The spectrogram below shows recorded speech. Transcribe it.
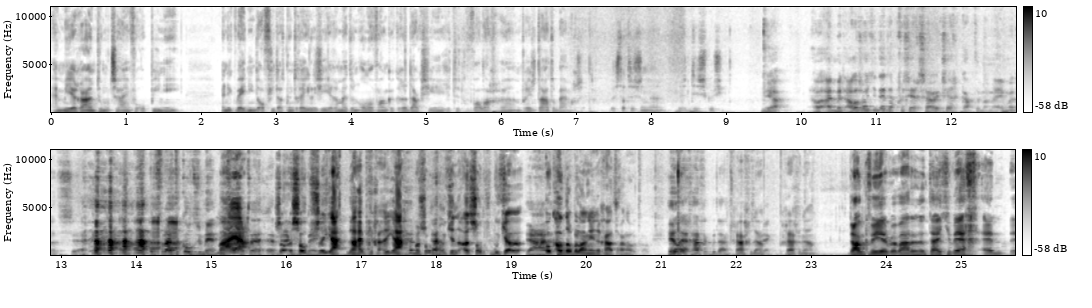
er meer ruimte moet zijn voor opinie. En ik weet niet of je dat kunt realiseren met een onafhankelijke redactie en je er toevallig een presentator bij mag zetten. Dus dat is een, dat is een discussie. Ja. Oh, Met alles wat je net hebt gezegd zou ik zeggen, kap er maar mee. Maar dat is eh, vanuit de consument. Maar ja, vanuit, eh, so- soms, eh, ja, daar heb je, ja, maar soms moet je, eh, soms moet je Ja, ook andere belangen in de gaten houden. Heel erg hartelijk bedankt. Graag gedaan. Graag gedaan. Dank weer. We waren een tijdje weg en eh,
